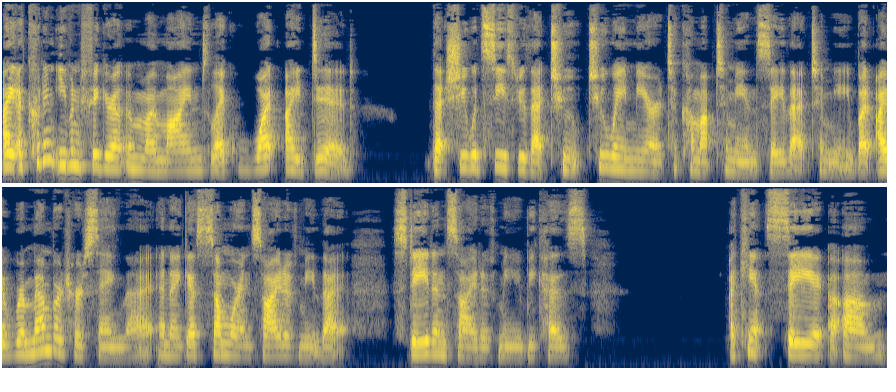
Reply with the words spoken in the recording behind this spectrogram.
I, I couldn't even figure out in my mind like what i did that she would see through that two two-way mirror to come up to me and say that to me but i remembered her saying that and i guess somewhere inside of me that stayed inside of me because i can't say um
